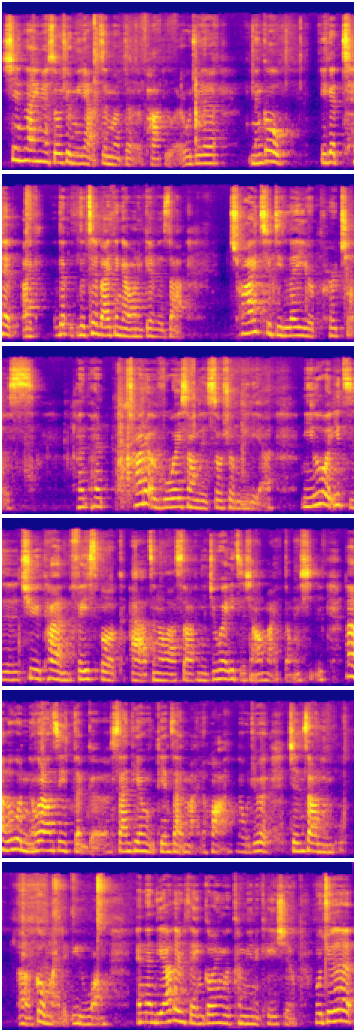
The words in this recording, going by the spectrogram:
现在因为 social media 这么的 popular，我觉得能够一个 tip, like the the tip I think I want to give is that try to delay your purchase. try to avoid some of the social media. 你如果一直去看 Facebook ads and all that stuff，你就会一直想要买东西。那如果你能够让自己等个三天五天再买的话，那我就会减少你呃购买的欲望。And then the other thing, going with communication，我觉得，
